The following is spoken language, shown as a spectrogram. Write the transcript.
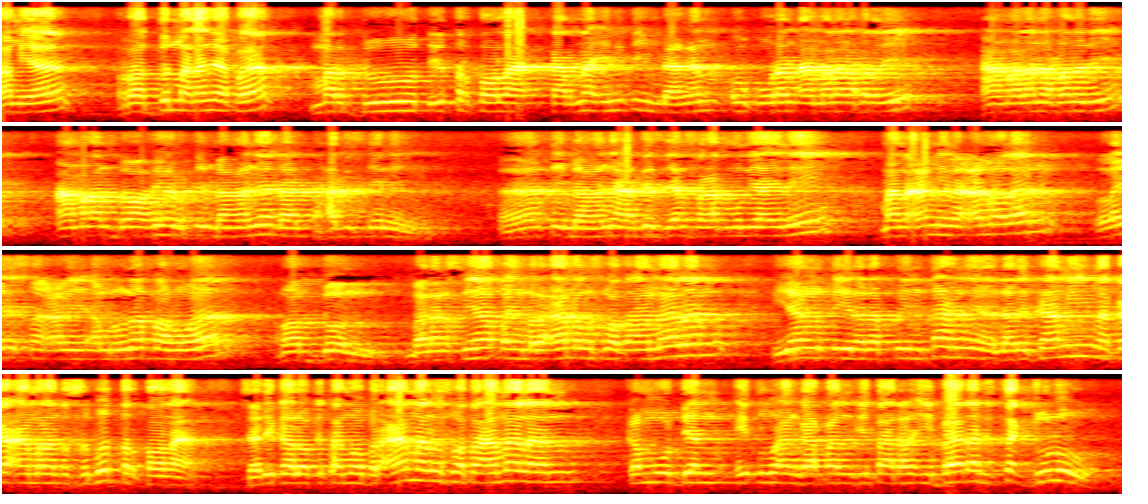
Paham ya? Raddun maknanya apa? Mardud itu tertolak karena ini timbangan ukuran amalan apa tadi? Amalan apa tadi? Amalan dohir timbangannya dan hadis ini. Eh, timbangannya hadis yang sangat mulia ini Man amila amalan laisa alaihi amruna fahuwa raddun. Barang siapa yang beramal suatu amalan yang tidak ada perintahnya dari kami, maka amalan tersebut tertolak. Jadi kalau kita mau beramal suatu amalan, kemudian itu anggapan kita adalah ibadah, dicek dulu.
